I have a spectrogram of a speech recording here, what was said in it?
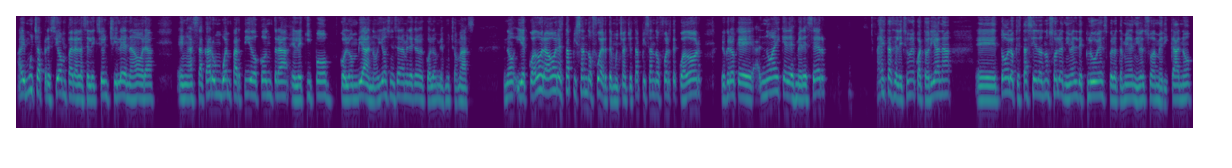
hay mucha presión para la selección chilena ahora en sacar un buen partido contra el equipo colombiano. Yo sinceramente creo que Colombia es mucho más. ¿No? Y Ecuador ahora está pisando fuerte, muchachos, está pisando fuerte Ecuador. Yo creo que no hay que desmerecer a esta selección ecuatoriana eh, todo lo que está haciendo, no solo a nivel de clubes, pero también a nivel sudamericano.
